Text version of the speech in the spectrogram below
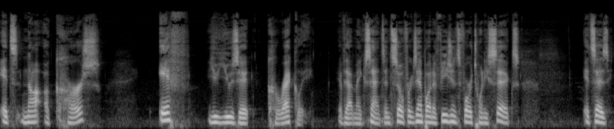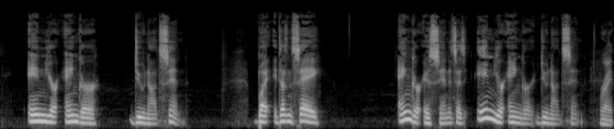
It's not a curse if you use it correctly if that makes sense. And so, for example, in Ephesians 4:26, it says, "In your anger, do not sin." But it doesn't say anger is sin. It says, "In your anger, do not sin." Right.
